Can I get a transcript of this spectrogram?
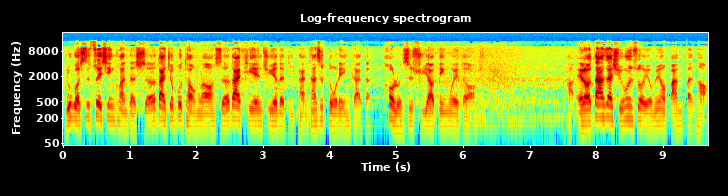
如果是最新款的十二代就不同了，十二代 TNGA 的底盘它是多连杆的，后轮是需要定位的哦。好，L 大家在询问说有没有版本哈？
